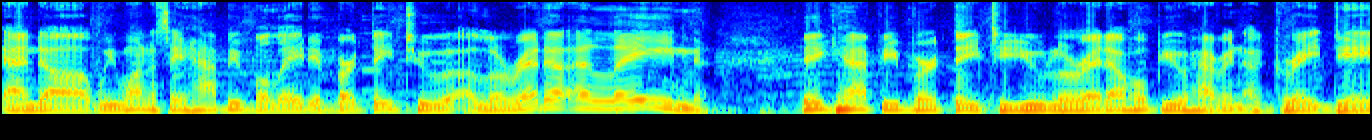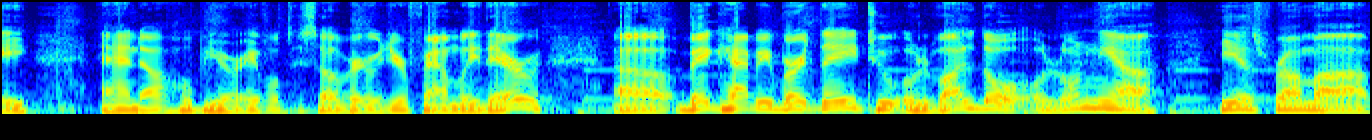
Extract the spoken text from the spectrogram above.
And uh, we want to say happy belated birthday to uh, Loretta Elaine. Big happy birthday to you, Loretta. Hope you're having a great day and uh, hope you are able to celebrate with your family there. Uh, big happy birthday to Ubaldo Olonia. He is from uh,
